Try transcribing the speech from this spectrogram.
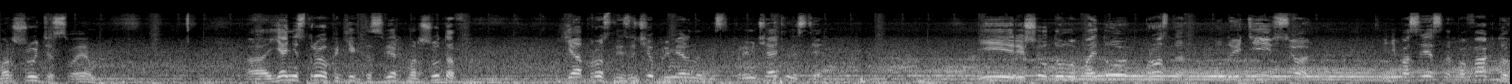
маршруте своем. А, я не строил каких-то сверхмаршрутов, я просто изучил примерно достопримечательности и решил, думаю, пойду, просто буду идти и все. И непосредственно по факту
